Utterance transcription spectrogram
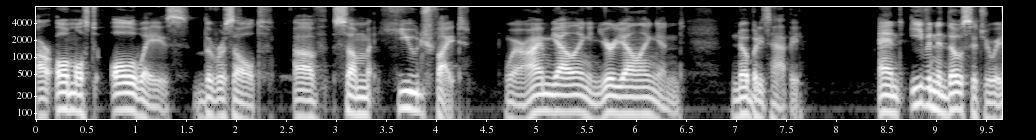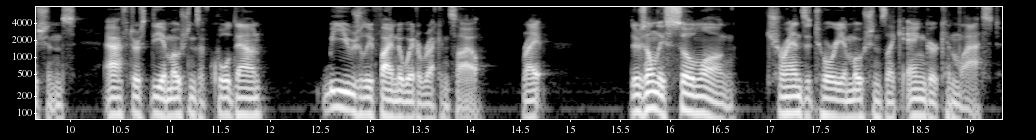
are almost always the result of some huge fight where I'm yelling and you're yelling and nobody's happy. And even in those situations, after the emotions have cooled down, we usually find a way to reconcile, right? There's only so long transitory emotions like anger can last.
